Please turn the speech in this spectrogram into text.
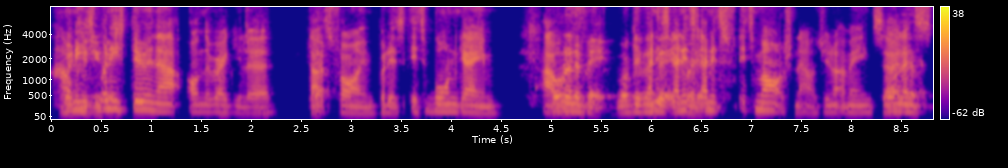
How when he's when he's doing that on the regular, that's yep. fine. But it's it's one game one and a bit. We'll give him and a bit it's, and it's and it's it's March now. Do you know what I mean? So one let's. A,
